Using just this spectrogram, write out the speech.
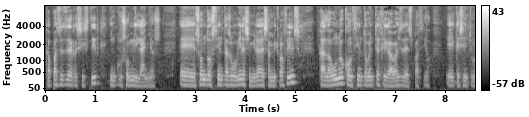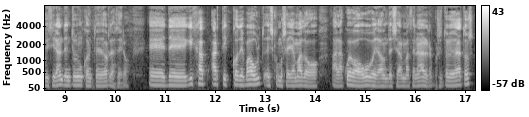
capaces de resistir incluso mil años. Eh, son 200 bobinas similares a microfilms, cada uno con 120 gigabytes de espacio, eh, que se introducirán dentro de un contenedor de acero. Eh, de GitHub Arctic Code Vault es como se ha llamado a la cueva o bóveda donde se almacenará el repositorio de datos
